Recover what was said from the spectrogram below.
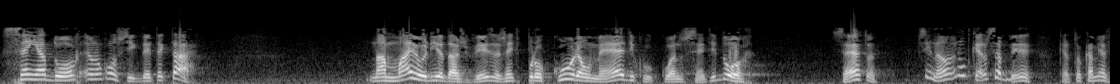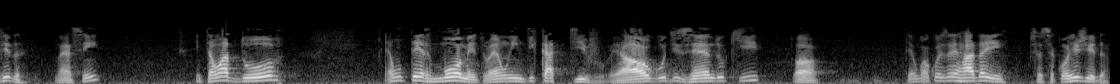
sem a dor eu não consigo detectar. Na maioria das vezes a gente procura um médico quando sente dor, certo? Senão eu não quero saber, quero tocar minha vida, não é assim? Então a dor é um termômetro, é um indicativo, é algo dizendo que, ó, tem alguma coisa errada aí, precisa ser corrigida.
